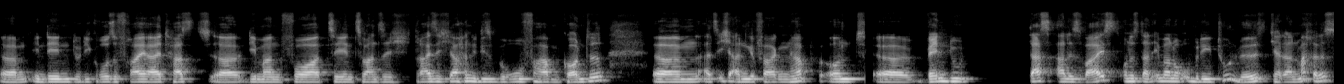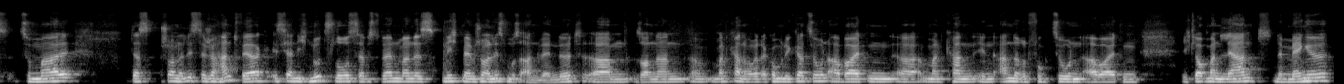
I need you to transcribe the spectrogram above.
ähm, in denen du die große Freiheit hast, äh, die man vor 10, 20, 30 Jahren in diesem Beruf haben konnte, ähm, als ich angefangen habe. Und äh, wenn du das alles weißt und es dann immer noch unbedingt tun willst, ja, dann mach es. Zumal das journalistische Handwerk ist ja nicht nutzlos, selbst wenn man es nicht mehr im Journalismus anwendet, ähm, sondern äh, man kann auch in der Kommunikation arbeiten, äh, man kann in anderen Funktionen arbeiten. Ich glaube, man lernt eine Menge.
